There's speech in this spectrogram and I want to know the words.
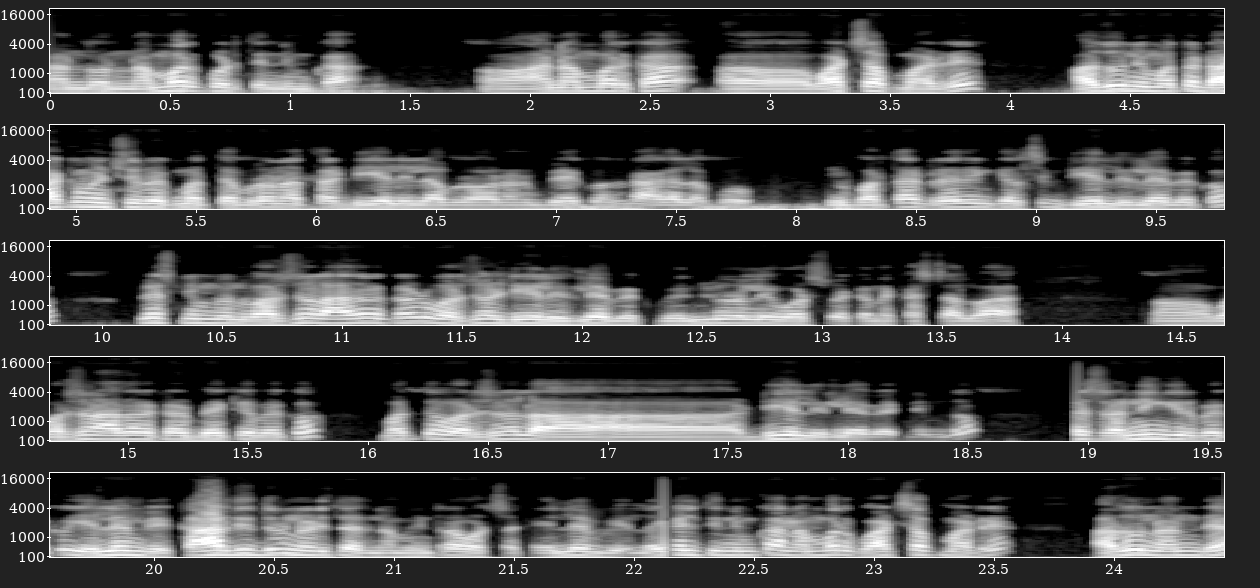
ನಂದೊಂದು ನಂಬರ್ ಕೊಡ್ತೀನಿ ನಿಮ್ಗೆ ಆ ನಂಬರ್ಕ ವಾಟ್ಸಪ್ ಮಾಡಿರಿ. ಅದು ನಿಮ್ಮ ಹತ್ರ ಡಾಕ್ಯುಮೆಂಟ್ಸ್ ಇರಬೇಕು ಮತ್ತೆ ಬ್ರೋ ನನ್ನ ಹತ್ರ ಡಿ ಎಲ್ ಇಲ್ಲ ಬ್ರೋ ನನಗೆ ಬೇಕು ಅಂದರೆ ಆಗಲ್ಲ ಬ್ರೋ ನೀವು ಬರ್ತಾ ಡ್ರೈವಿಂಗ್ ಕೆಲಸಕ್ಕೆ ಡಿ ಎಲ್ ಇರಲೇಬೇಕು. ಪ್ಲಸ್ ನಿಮ್ದೊಂದು original Aadhaar card original D L ಇರಲೇಬೇಕು. ಬೆಂಗಳೂರಲ್ಲಿ ಓಡಿಸ್ಬೇಕಂದ್ರೆ ಕಷ್ಟ ಅಲ್ವಾ? ವರ್ಜಿನಲ್ ಆಧಾರ್ ಕಾರ್ಡ್ ಬೇಕೇ ಬೇಕು, ಮತ್ತು ವರ್ಜಿನಲ್ ಡಿ ಎಲ್ ಇರಲೇಬೇಕು ನಿಮ್ಮದು ಪ್ಲಸ್ ರನ್ನಿಂಗ್ ಇರಬೇಕು ಎಲ್ ಎಂ ವಿ ಕಾರ್ದಿದ್ರು ನಡೀತದೆ ನಮ್ಮ ಇಂಟ್ರಾ ವಾಟ್ಸಕ್ಕೆ ಎಲ್ ಎಂ ವಿ ಲೈಕ್ ಹೇಳ್ತೀನಿ ನಿಮ್ಗೆ ನಂಬರ್ಗೆ ವಾಟ್ಸಪ್ ಮಾಡಿರಿ. ಅದು ನಂದೇ.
